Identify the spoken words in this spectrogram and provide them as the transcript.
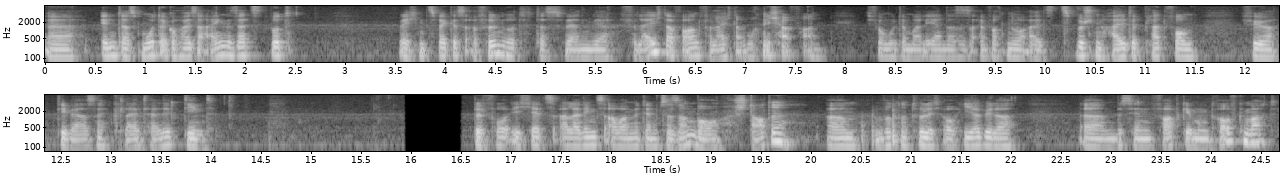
äh, in das Motorgehäuse eingesetzt wird welchen Zweck es erfüllen wird, das werden wir vielleicht erfahren, vielleicht aber auch nicht erfahren. Ich vermute mal eher, dass es einfach nur als Zwischenhalteplattform für diverse Kleinteile dient. Bevor ich jetzt allerdings aber mit dem Zusammenbau starte, ähm, wird natürlich auch hier wieder äh, ein bisschen Farbgebung drauf gemacht.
